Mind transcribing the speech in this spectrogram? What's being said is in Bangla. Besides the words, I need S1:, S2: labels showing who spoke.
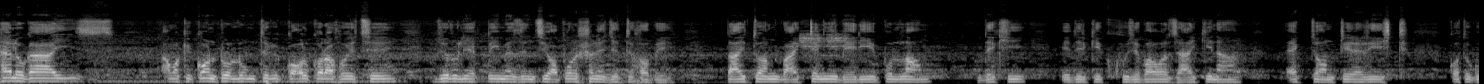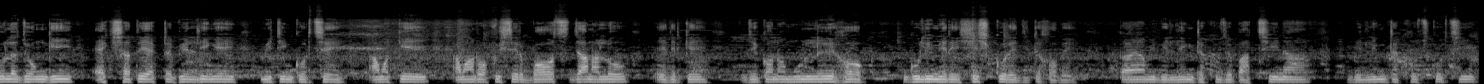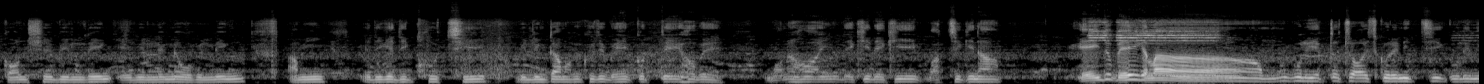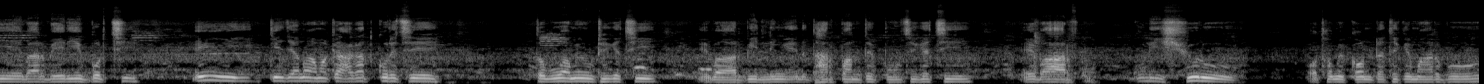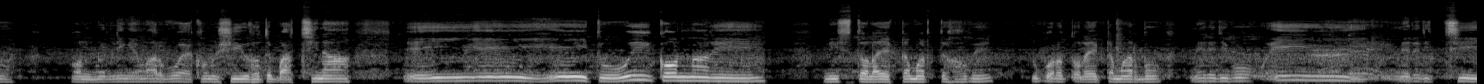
S1: হ্যালো গাইস, আমাকে কন্ট্রোল রুম থেকে কল করা হয়েছে। জরুরি একটা ইমার্জেন্সি অপারেশনে যেতে হবে। তাই তো আমি বাইকটা নিয়ে বেরিয়ে পড়লাম। দেখি এদেরকে খুঁজে পাওয়া যায় কি না একজন টেরারিস্ট কতগুলো জঙ্গি একসাথে একটা বিল্ডিংয়ে মিটিং করছে। আমাকে আমার অফিসের বস জানালো, এদেরকে যে কোনো মূল্যে হোক গুলি মেরে শেষ করে দিতে হবে। তাই আমি বিল্ডিংটা খুঁজে পাচ্ছি না। বিল্ডিংটা খোঁজ করছি, কোন সে বিল্ডিং, এই বিল্ডিং না ও বিল্ডিং। আমি এদিকে দিক খুঁজছি বিল্ডিংটা আমাকে খুঁজে বের করতেই হবে। মনে হয় দেখি দেখি পাচ্ছি কি না এই তো পেয়ে গেলাম। গুলি একটা চয়েস করে নিচ্ছি, গুলি নিয়ে এবার বেরিয়ে পড়ছি। এই কে যেন আমাকে আঘাত করেছে। তবু আমি উঠে গেছি, এবার বিল্ডিংয়ের ধার প্রান্তে পৌঁছে গেছি। এবার গুলি শুরু। প্রথমে কোনটা থেকে মারবো, কোন বিল্ডিংয়ে মারবো, এখনও শিওর হতে পারছি না। এই এই এই তো ওই কর্নারে নিচতলায় একটা মারতে হবে উপরের তলায় একটা মারবো, মেরে দিব, এই, মেরে দিচ্ছি।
